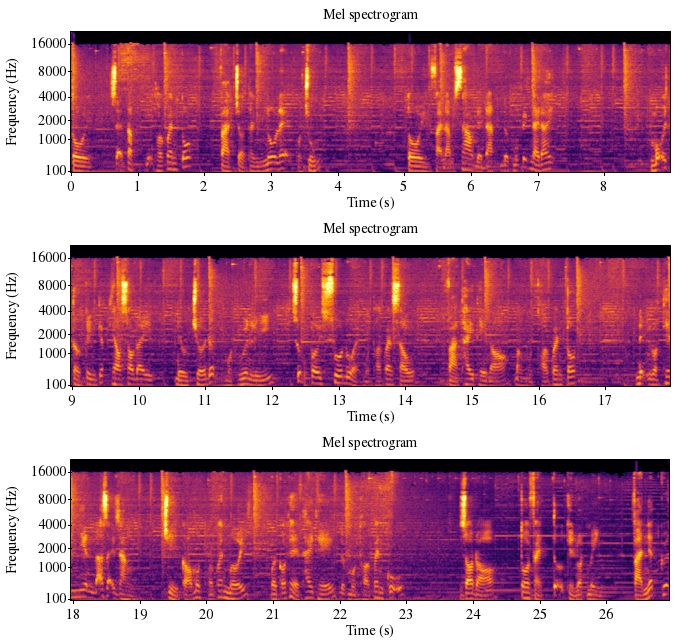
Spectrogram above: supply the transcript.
Tôi sẽ tập những thói quen tốt và trở thành nô lệ của chúng tôi phải làm sao để đạt được mục đích này đây? Mỗi tờ kinh tiếp theo sau đây đều chứa đựng một nguyên lý giúp tôi xua đuổi một thói quen xấu và thay thế nó bằng một thói quen tốt. Định luật thiên nhiên đã dạy rằng chỉ có một thói quen mới mới có thể thay thế được một thói quen cũ. Do đó, tôi phải tự kỷ luật mình và nhất quyết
